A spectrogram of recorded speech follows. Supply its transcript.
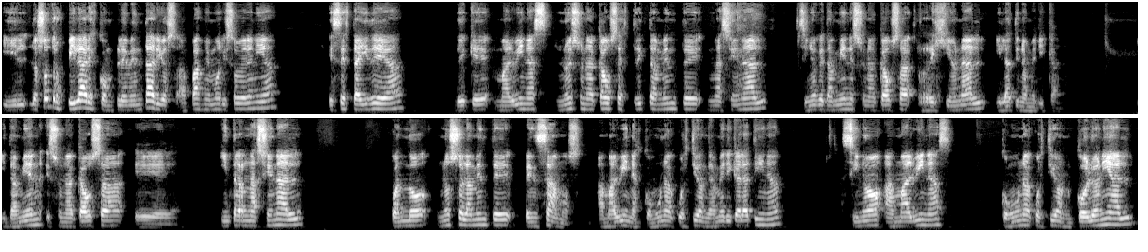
Y los otros pilares complementarios a paz, memoria y soberanía es esta idea de que Malvinas no es una causa estrictamente nacional, sino que también es una causa regional y latinoamericana. Y también es una causa eh, internacional cuando no solamente pensamos a Malvinas como una cuestión de América Latina, sino a Malvinas como una cuestión colonial,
